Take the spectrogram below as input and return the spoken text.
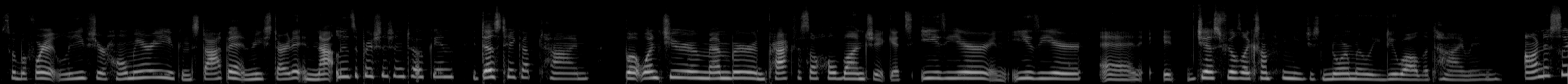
So before it leaves your home area, you can stop it and restart it and not lose a precision token. It does take up time, but once you remember and practice a whole bunch, it gets easier and easier, and it just feels like something you just normally do all the time. And honestly,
